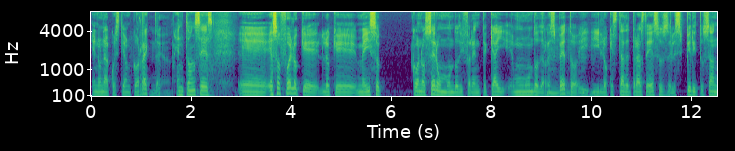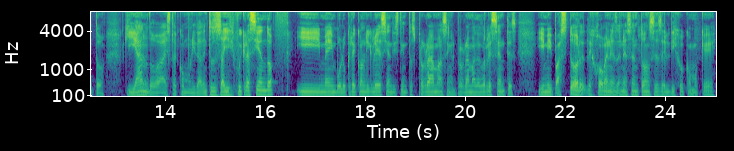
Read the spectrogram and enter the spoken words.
en, una cuestión correcta. Entonces, eh, eso fue lo que, lo que me hizo conocer un mundo diferente, que hay un mundo de respeto y, lo que está detrás de eso es el Espíritu Santo guiando a esta comunidad. Entonces ahí fui creciendo y me involucré con la iglesia en distintos programas, en el programa de adolescentes y mi pastor de jóvenes en ese entonces, él dijo como que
